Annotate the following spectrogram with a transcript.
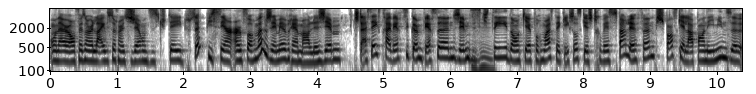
on, a, on faisait un live sur un sujet, on discutait et tout ça. Puis, c'est un, format que j'aimais vraiment. J'aime, j'étais assez extravertie comme personne. J'aime mhm. discuter. Donc, pour moi, c'était quelque chose que je trouvais super le fun. Puis, je pense que la pandémie nous a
